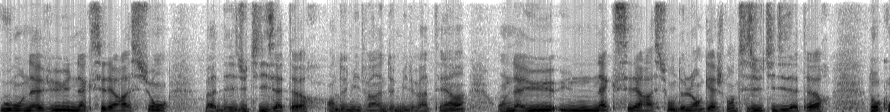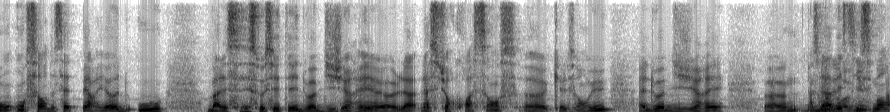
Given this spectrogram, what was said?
où on a vu une accélération bah, des utilisateurs en 2020-2021. On a eu une accélération de l'engagement de ces utilisateurs. Donc on, sort de cette période où bah, ces sociétés doivent digérer euh, la, surcroissance qu'elles ont eue. Elles doivent digérer euh, l'investissement,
